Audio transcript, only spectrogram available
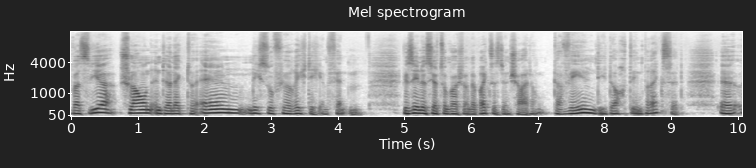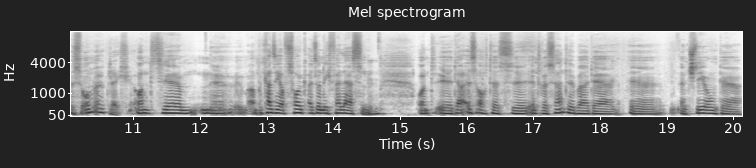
was wir schlauen Intellektuellen nicht so für richtig empfinden. Wir sehen es ja zum Beispiel an der Brexit-Entscheidung. Da wählen die doch den Brexit. Äh, ist unmöglich. Und ähm, äh, man kann sich aufs Volk also nicht verlassen. Mhm. Und äh, da ist auch das äh, Interessante bei der äh, Entstehung der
